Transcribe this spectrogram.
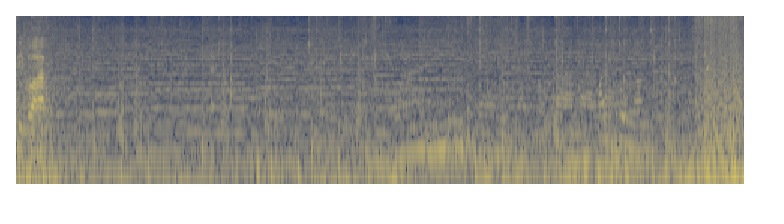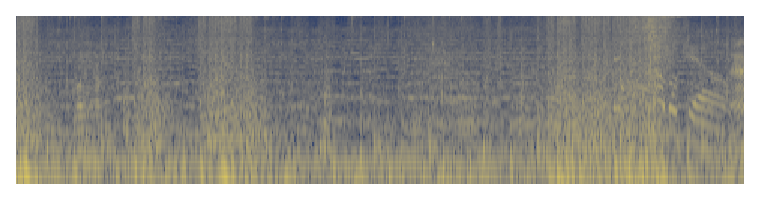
สี่ตัวครับโน่นครับ Double kill. นะ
